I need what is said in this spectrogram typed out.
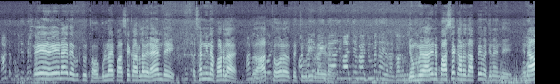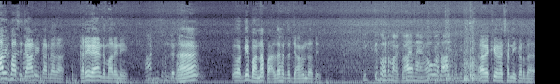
ਸਾਟ ਕੁਝ ਫਿਰ ਇਹ ਇਹ ਨਾ ਇਹਦੇ ਤੂੰ ਥੋ ਗੁੱਲਾ ਪਾਸੇ ਕਰ ਲਵੇ ਰਹਿਣ ਦੇ। ਉਹ ਸੰਨੀ ਨਾ ਫੜ ਲੈ। ਹੱਥ ਹੋਰ ਤੇ ਚੂਰੀ ਬਣਾਈ ਰਹਿ ਬਾਜ ਬਾਜੇ ਮੈਂ ਜ਼ਿੰਮੇਦਾਰ ਦਾ ਗੱਲ ਜ਼ਿੰਮੇਵਾਰੀ ਨੇ ਪਾਸੇ ਕਰ ਦਾ ਆਪੇ ਵੱਜਣਾ ਇਹਦੇ। ਇਹ ਨਾ ਵੀ ਪਾਸੇ ਜਾਣ ਕੇ ਕਰ ਲੈਦਾ। ਘਰੇ ਰਹਿਣ ਦੇ ਮਾਰੇ ਨੇ। ਹਾਂ? ਉਹ ਅੱਗੇ ਬਾਨਾ ਪਾਲਦਾ ਫਿਰ ਤਾਂ ਜਾਣ ਦਾ ਤੇ। ਇੱਕ ਤੋਂ ਹਟਣਾ ਆਇਆ ਨਾ ਉਹ ਲਾਤ ਲੱਗਿਆ ਆ ਵੇਖੀ ਉਹਨੇ ਸੰਨੀ ਕੱਢਦਾ।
